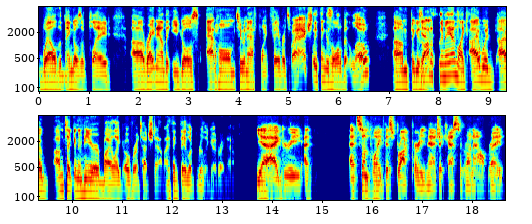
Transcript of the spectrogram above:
well the Bengals have played. Uh, right now, the Eagles at home, two and a half point favorites, but I actually think is a little bit low. Um, because yeah. honestly, man, like I would, I I'm taking them here by like over a touchdown. I think they look really good right now. Yeah, I agree. I, at some point, this Brock Purdy magic has to run out, right?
